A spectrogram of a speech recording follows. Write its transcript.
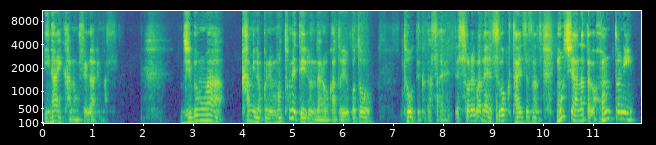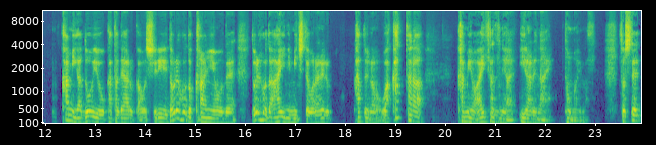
いない可能性があります。自分は神の国を求めているんだろうかということを通ってください。でそれはねすごく大切なんです。もしあなたが本当に神がどういうお方であるかを知りどれほど寛容でどれほど愛に満ちておられるかというのを分かったら神を愛さずにはいられないと思います。そして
